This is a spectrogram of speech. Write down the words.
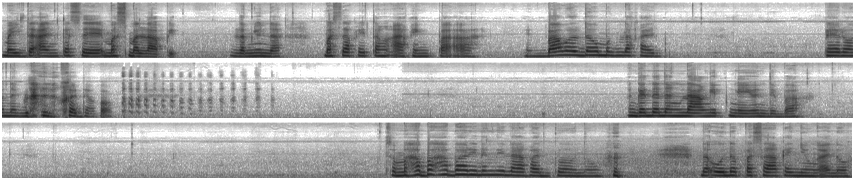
may daan kasi mas malapit. Alam nyo na, masakit ang aking paa. Bawal daw maglakad. Pero, naglalakad ako. Ang ganda ng langit ngayon, 'di ba? So, mahaba-haba rin ang nilakad ko, no? Nauna pa sa akin yung ano,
